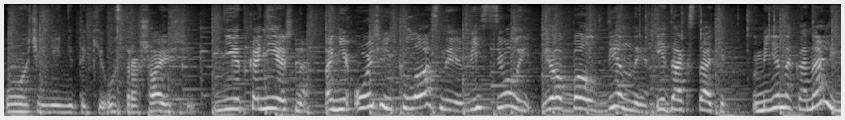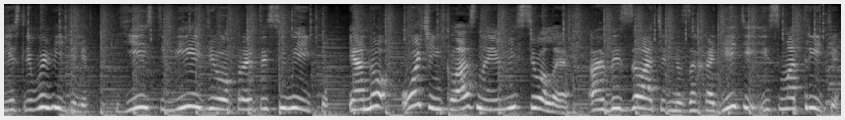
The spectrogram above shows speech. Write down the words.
Очень они такие устрашающие. Нет, конечно, они очень классные, веселые и обалденные. И да, кстати, у меня на канале, если вы видели, есть видео про эту семейку. И оно очень классное и веселое. Обязательно заходите и смотрите.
